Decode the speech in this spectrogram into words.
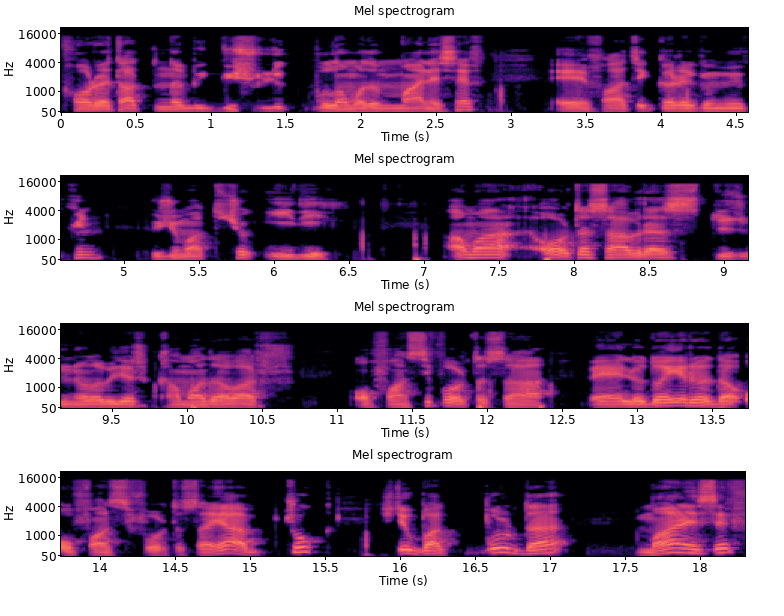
Forvet hattında bir güçlülük bulamadım maalesef. E, Fatih Karagümrük'ün hücum hattı çok iyi değil. Ama orta saha biraz düzgün olabilir. Kamada var. Ofansif orta saha. Ve Lodoyero da ofansif orta saha. Ya çok işte bak burada maalesef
